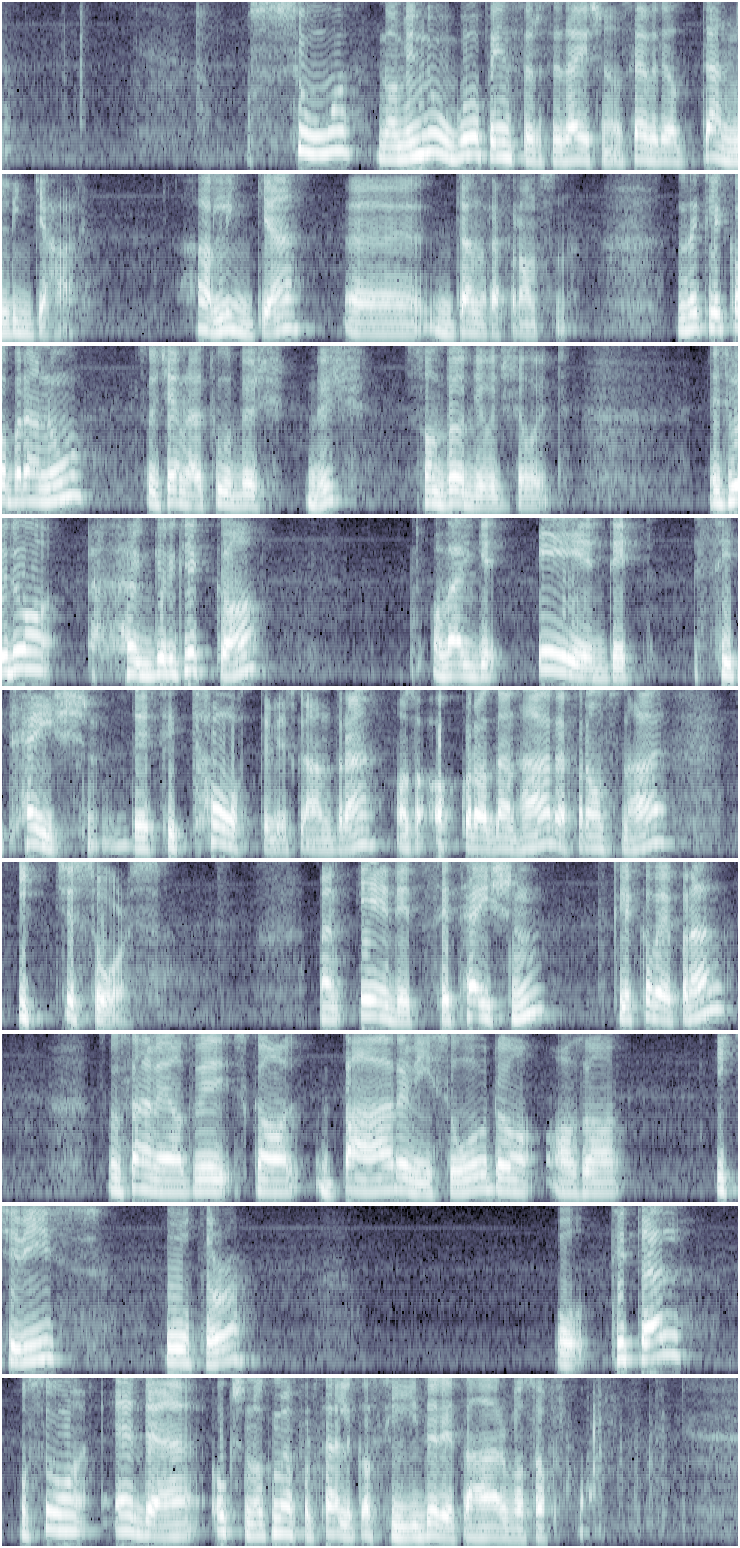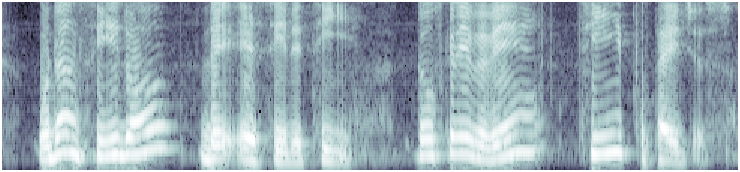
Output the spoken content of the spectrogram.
Og så, når vi nå går på insert citation, ser vi at den ligger her. Her ligger eh, den referansen. Hvis jeg klikker på den nå, så kommer det Tor Busch. bush. Sånn bør det jo ikke se ut. Hvis vi da høyreklikker og velger edit citation. Det er sitatet vi skal endre. Altså akkurat denne referansen her. Ikke source. Men edit citation, klikker vi på den, så sier vi at vi skal bare vise ord. Altså ikke vis, author og tittel. Og så er det også noe med å fortelle hva side dette her var sagt på. Og den sida, det er side 10. Da skriver vi 10 på pages.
